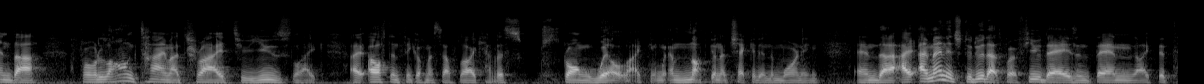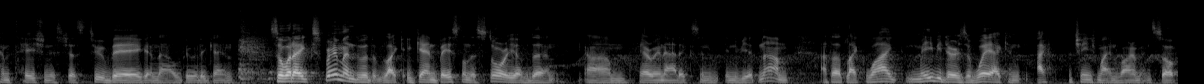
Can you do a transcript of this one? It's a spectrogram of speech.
And uh, for a long time, I tried to use like I often think of myself like I have a strong will, like I'm not gonna check it in the morning. And uh, I, I, managed to do that for a few days, and then like the temptation is just too big, and I'll do it again. So what I experimented with, like again, based on the story of the um, heroin addicts in, in Vietnam, I thought like, why? Maybe there's a way I can I change my environment. So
